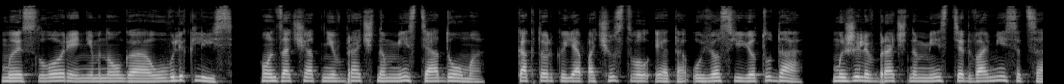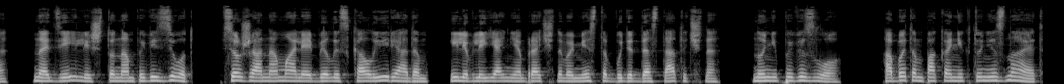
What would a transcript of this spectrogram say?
Мы с Лори немного увлеклись. Он зачат не в брачном месте, а дома. Как только я почувствовал это, увез ее туда. Мы жили в брачном месте два месяца, надеялись, что нам повезет, все же аномалия белой скалы рядом или влияние брачного места будет достаточно, но не повезло. Об этом пока никто не знает.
